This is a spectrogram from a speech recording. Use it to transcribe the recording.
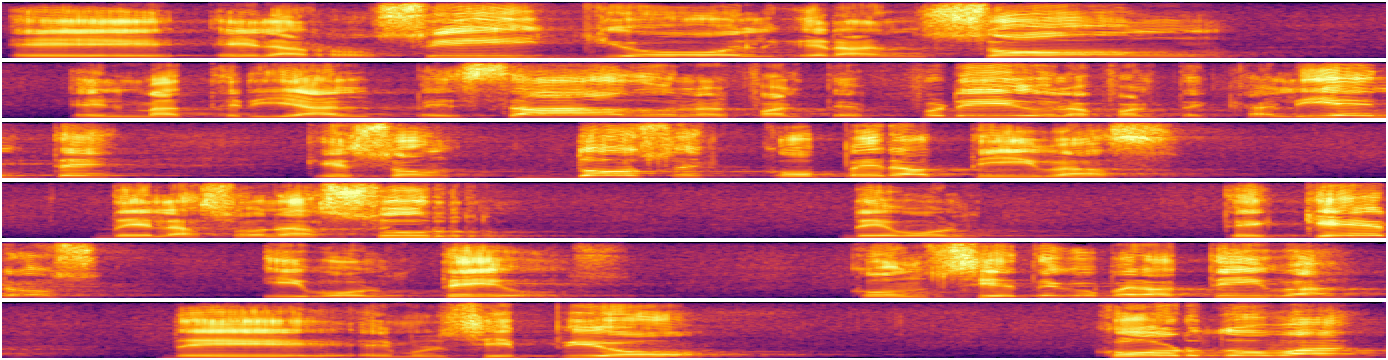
eh, el arrocillo, el granzón, el material pesado, el asfalto frío, el asfalto caliente, que son 12 cooperativas de la zona sur de voltequeros y volteos, con siete cooperativas del municipio Córdoba,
